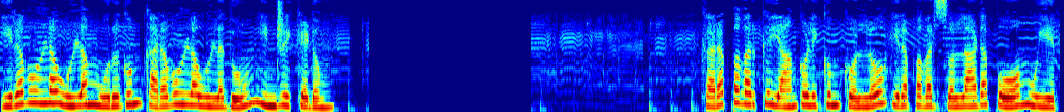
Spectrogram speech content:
இரவுள்ள உள்ளம் உருகும் கரவுள்ள உள்ளதும் இன்றி கெடும். கரப்பவர்க்கு யாங்கொழிக்கும் கொல்லோ இறப்பவர் சொல்லாட போம் உயிர்.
